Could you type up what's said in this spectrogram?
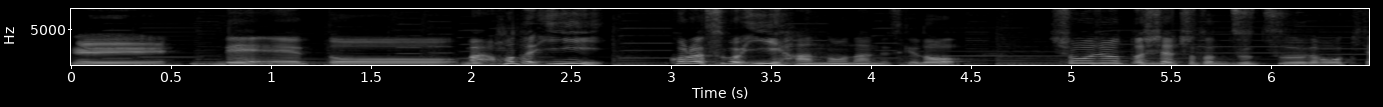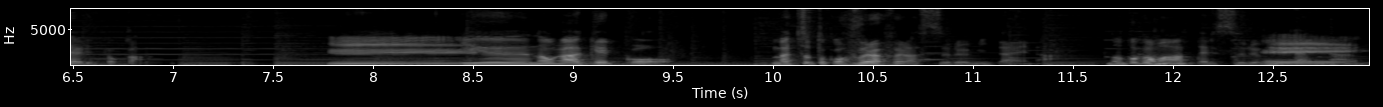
でえっ、とまあ本当にいいこれはすごいいい反応なんですけど症状としてはちょっと頭痛が起きたりとかいうのが結構、まあ、ちょっとこうフラフラするみたいなのとかもあったりするみたいなん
